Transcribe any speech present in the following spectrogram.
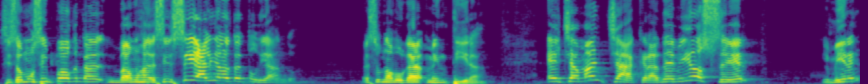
Si somos hipócritas, vamos a decir, sí, alguien lo está estudiando. Es una vulgar mentira. El chamán chakra debió ser, y miren,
